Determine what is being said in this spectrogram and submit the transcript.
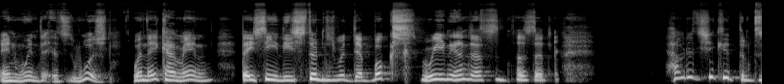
And when they, it was when they come in, they see these students with their books reading. And I, s- I said, "How did she get them to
